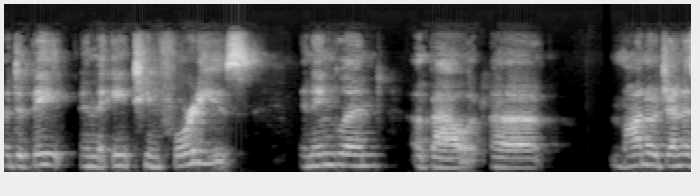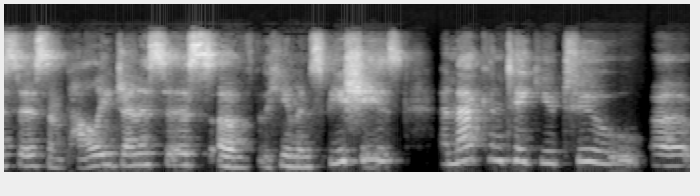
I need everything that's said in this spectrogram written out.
a debate in the 1840s in England about uh, monogenesis and polygenesis of the human species. And that can take you to uh,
